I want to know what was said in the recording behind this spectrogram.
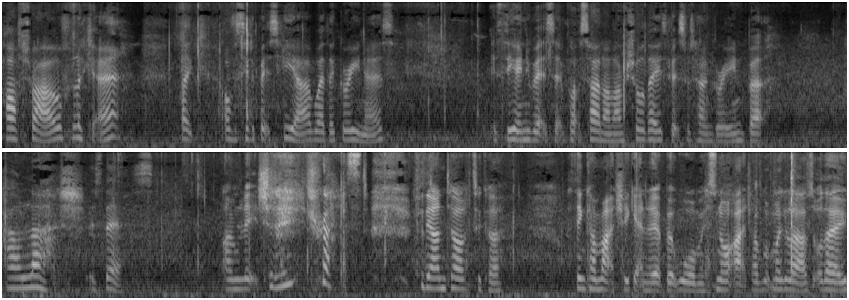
Half 12, look at it. Like, obviously the bits here where the green is, it's the only bits that have got sun on. I'm sure those bits will turn green, but how lush is this? I'm literally dressed for the Antarctica. Think I'm actually getting a little bit warm. It's not actually, I've got my gloves, although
